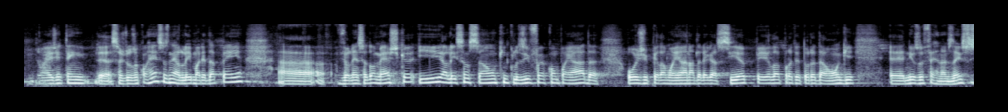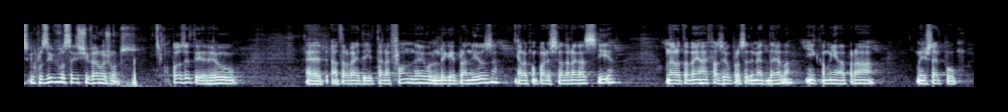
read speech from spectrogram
Então aí a gente tem eh, essas duas ocorrências, né? A Lei Maria da Penha, a violência doméstica e a Lei Sanção, que inclusive foi acompanhada hoje pela manhã na delegacia pela protetora da ONG, eh, Nilza Fernandes. Né? Inclusive vocês estiveram juntos. Positivo. Eu, é, através de telefone, né, eu liguei para a Nilza, ela compareceu à delegacia, onde ela também vai fazer o procedimento dela e encaminhar para Ministério Público.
